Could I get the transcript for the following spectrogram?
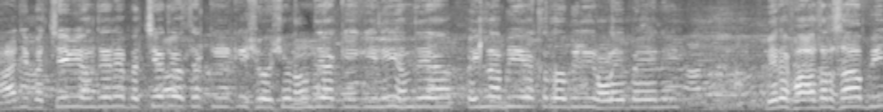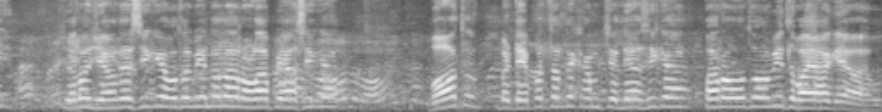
ਹਾਂਜੀ ਬੱਚੇ ਵੀ ਹੁੰਦੇ ਨੇ ਬੱਚੇ ਤੇ ਉੱਥੇ ਕੀ ਕੀ ਸ਼ੋਸ਼ਣ ਹੁੰਦੇ ਆ ਕੀ ਕੀ ਨਹੀਂ ਹੁੰਦੇ ਆ। ਪਹਿਲਾਂ ਵੀ ਇੱਕ ਦੋ ਵਾਰੀ ਰੌਲੇ ਪਏ ਨੇ। ਮੇਰੇ ਫਾਦਰ ਸਾਹਿਬ ਵੀ ਚਲੋ ਜਿਉਂਦੇ ਸੀਗੇ ਉਦੋਂ ਵੀ ਇਹਨਾਂ ਦਾ ਰੌਲਾ ਪਿਆ ਸੀਗਾ। ਬਹੁਤ ਵੱਡੇ ਪੱਧਰ ਤੇ ਕੰਮ ਚੱਲਿਆ ਸੀਗਾ ਪਰ ਉਦੋਂ ਵੀ ਦਬਾਇਆ ਗਿਆ ਉਹ।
